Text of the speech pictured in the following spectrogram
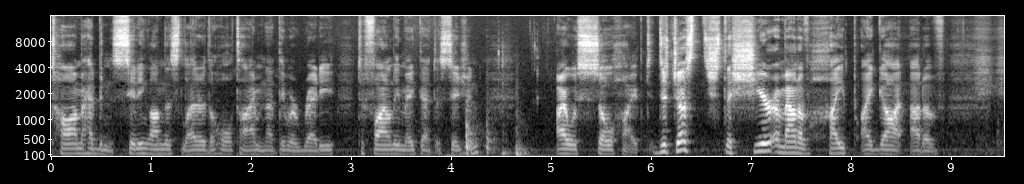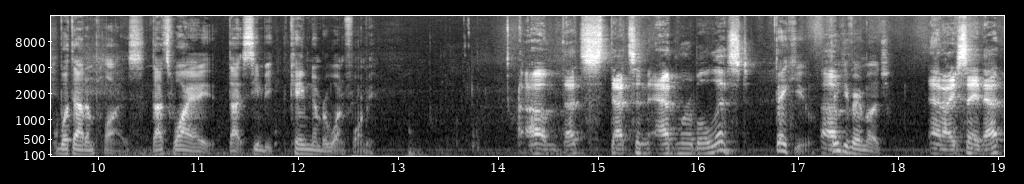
Tom had been sitting on this letter the whole time, and that they were ready to finally make that decision. I was so hyped. Just- Just the sheer amount of hype I got out of what that implies. That's why I, that scene became number one for me. Um, that's that's an admirable list, Thank you. Um, Thank you very much. and I say that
